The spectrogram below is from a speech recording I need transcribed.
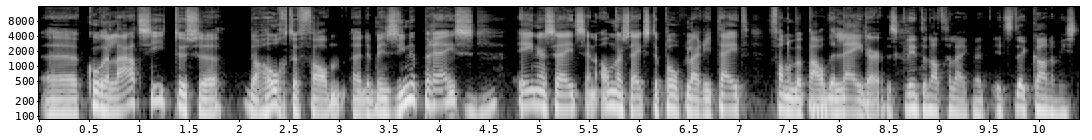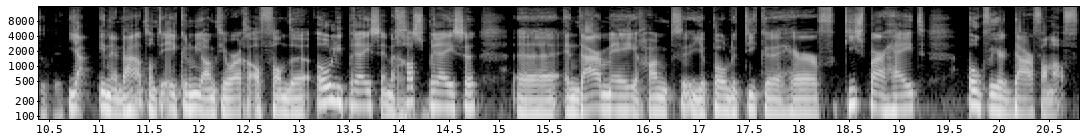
uh, correlatie tussen de hoogte van uh, de benzineprijs mm -hmm. enerzijds en anderzijds de populariteit van een bepaalde mhm. leider. Dus Clinton had gelijk met it's the economy stupid. Ja, inderdaad, want die economie hangt heel erg af van de olieprijzen en de gasprijzen uh, en daarmee hangt je politieke herverkiesbaarheid ook weer daarvan af.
